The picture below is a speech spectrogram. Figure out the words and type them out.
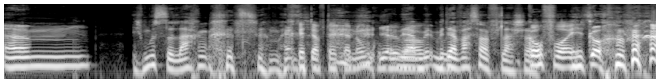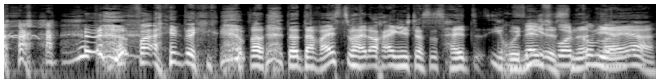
Ähm, ich musste lachen, als er meinte, Ritt auf der ja, Kanonkugel ja, auch mit, mit der Wasserflasche. Go for it. Go. Vor allen Dingen, da, da weißt du halt auch eigentlich, dass es halt Ironie ist. Ne? Ja, ja.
